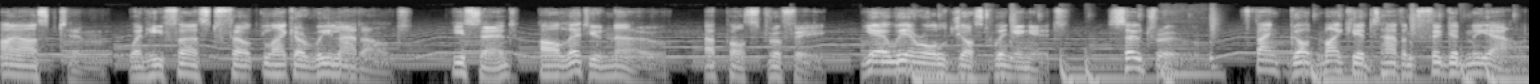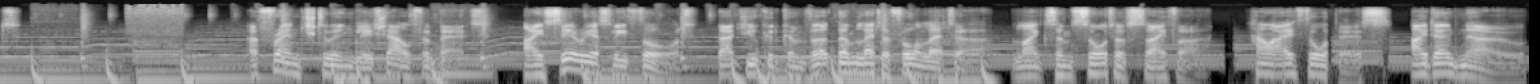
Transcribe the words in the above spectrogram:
I asked him when he first felt like a real adult. He said, I'll let you know. Apostrophe. Yeah we're all just winging it. So true. Thank god my kids haven't figured me out. A French to English alphabet. I seriously thought that you could convert them letter for letter, like some sort of cipher. How I thought this, I don't know,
